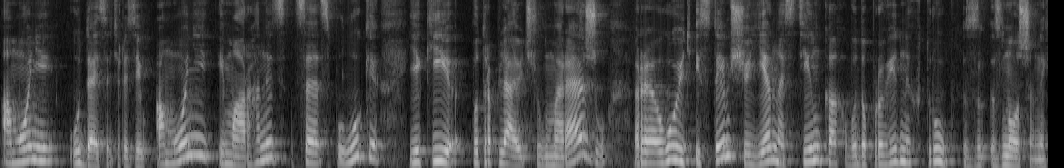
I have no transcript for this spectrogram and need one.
амоній у 10 разів. Амоній і марганець це сполуки, які потрапляючи в мережу, реагують із тим, що є на стінках водопровідних труб зношених.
